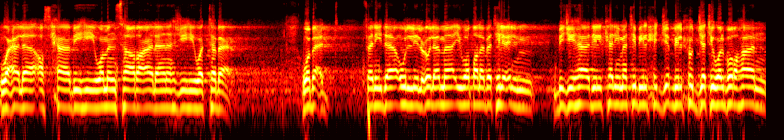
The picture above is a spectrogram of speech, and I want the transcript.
وعلى أصحابه ومن سار على نهجه واتبع. وبعد فنداء للعلماء وطلبة العلم بجهاد الكلمة بالحج بالحجة والبرهان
